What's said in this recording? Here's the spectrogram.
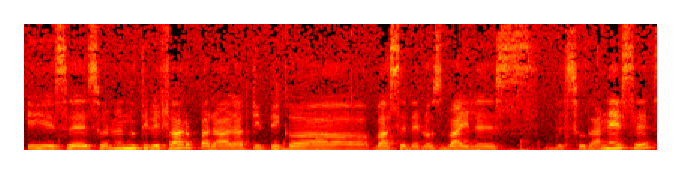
y se suelen utilizar para la típica base de los bailes de sudaneses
